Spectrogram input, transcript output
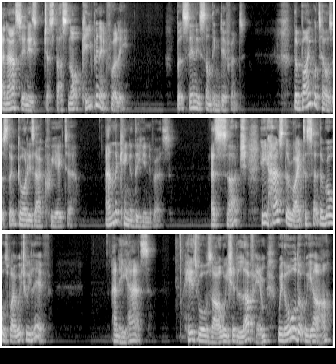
And our sin is just us not keeping it fully. But sin is something different. The Bible tells us that God is our creator and the king of the universe. As such, he has the right to set the rules by which we live. And he has. His rules are we should love him with all that we are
